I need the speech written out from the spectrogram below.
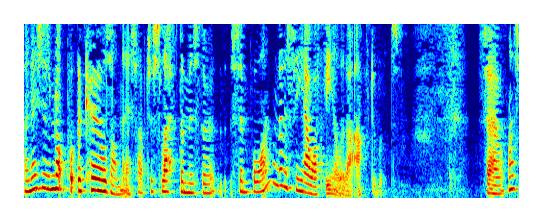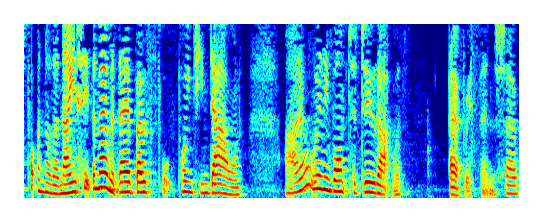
I notice I've not put the curls on this. I've just left them as the simple one. I'm going to see how I feel with that afterwards. So let's put another. Now you see at the moment they're both pointing down. I don't really want to do that with everything. So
